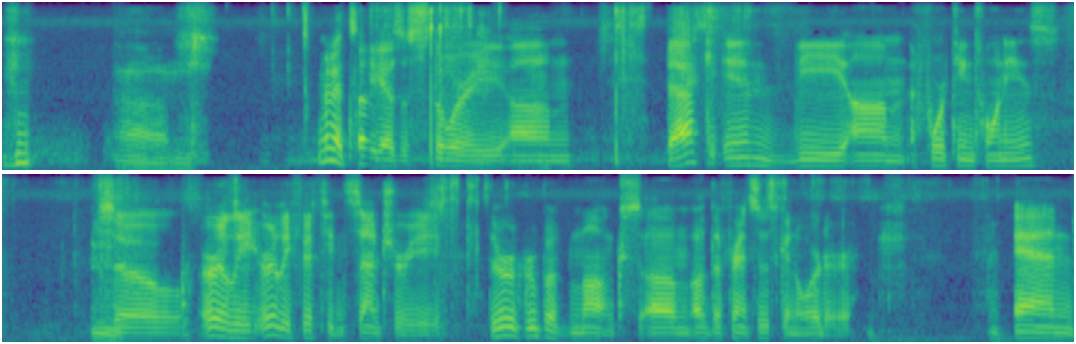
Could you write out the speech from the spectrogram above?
um, I'm gonna tell you guys a story. Um, back in the um, 1420s, Mm. so early early 15th century, there were a group of monks um, of the Franciscan order, and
